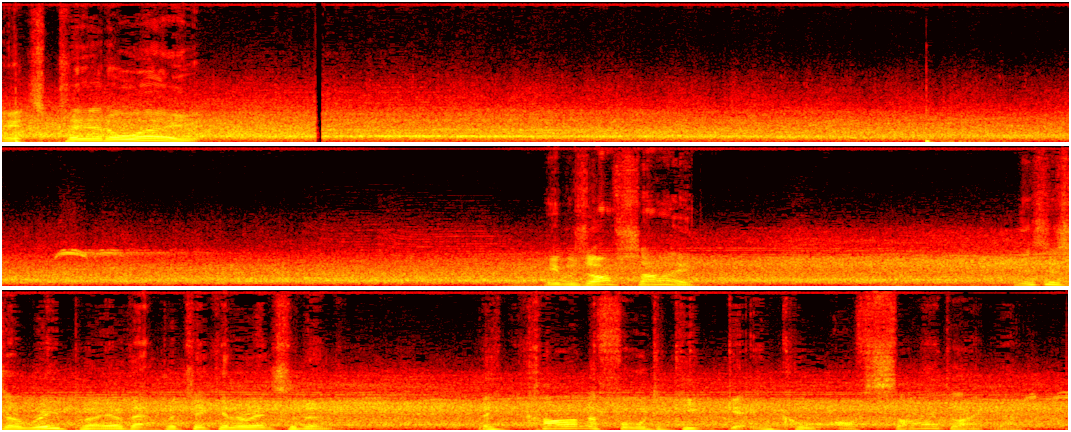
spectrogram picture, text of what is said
It's cleared away. He was offside. This is a replay of that particular incident. They can't afford to keep getting caught offside like that.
